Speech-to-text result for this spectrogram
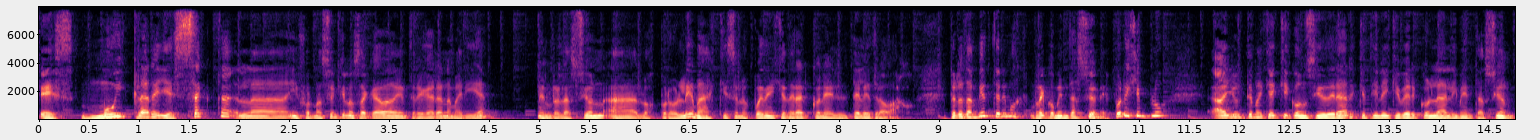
Es muy clara y exacta la información que nos acaba de entregar Ana María en relación a los problemas que se nos pueden generar con el teletrabajo. Pero también tenemos recomendaciones. Por ejemplo, hay un tema que hay que considerar que tiene que ver con la alimentación.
